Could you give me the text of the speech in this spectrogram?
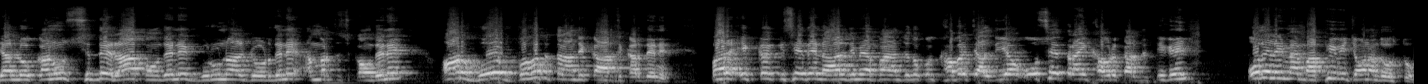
ਜਾਂ ਲੋਕਾਂ ਨੂੰ ਸਿੱਧੇ ਰਾਹ ਪਾਉਂਦੇ ਨੇ, ਗੁਰੂ ਨਾਲ ਜੋੜਦੇ ਨੇ, ਅੰਮ੍ਰਿਤ ਛਕਾਉਂਦੇ ਨੇ ਔਰ ਹੋਰ ਬਹੁਤ ਤਰ੍ਹਾਂ ਦੇ ਕਾਰਜ ਕਰਦੇ ਨੇ। ਪਰ ਇੱਕ ਕਿਸੇ ਦੇ ਨਾਲ ਜਿਵੇਂ ਆਪਾਂ ਜਦੋਂ ਕੋਈ ਖਬਰ ਚੱਲਦੀ ਆ, ਉਸੇ ਤਰ੍ਹਾਂ ਹੀ ਖਬਰ ਕਰ ਦਿੱਤੀ ਗਈ। ਉਹਦੇ ਲਈ ਮੈਂ ਮਾਫੀ ਵੀ ਚਾਹਣਾ ਦੋਸਤੋ,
